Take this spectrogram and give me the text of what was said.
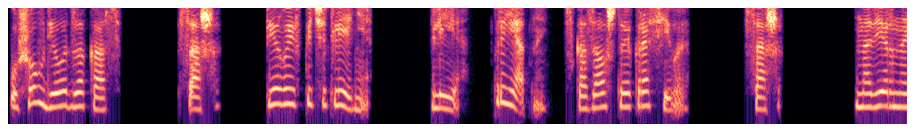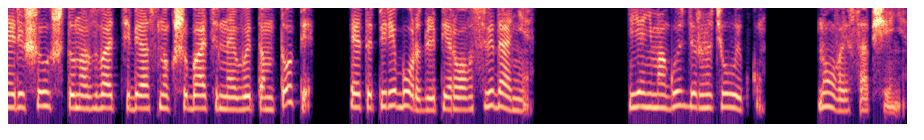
Ушел делать заказ. Саша. Первые впечатления. Лия. Приятный. Сказал, что я красивая. Саша. Наверное, решил, что назвать тебя сногсшибательной в этом топе — это перебор для первого свидания. Я не могу сдержать улыбку. Новое сообщение.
